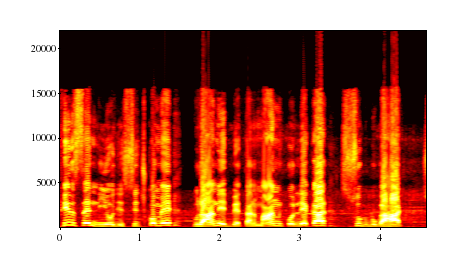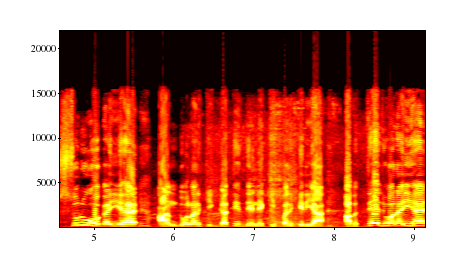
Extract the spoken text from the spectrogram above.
फिर से नियोजित शिक्षकों में पुराने वेतनमान को लेकर सुगबुगाहट शुरू हो गई है आंदोलन की गति देने की प्रक्रिया। अब तेज हो रही है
